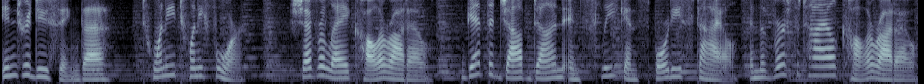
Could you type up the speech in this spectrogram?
Introducing the 2024 Chevrolet Colorado. Get the job done in sleek and sporty style in the versatile Colorado,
